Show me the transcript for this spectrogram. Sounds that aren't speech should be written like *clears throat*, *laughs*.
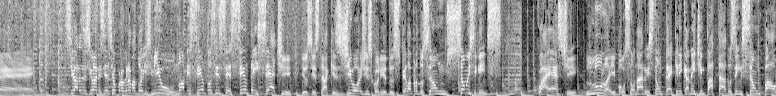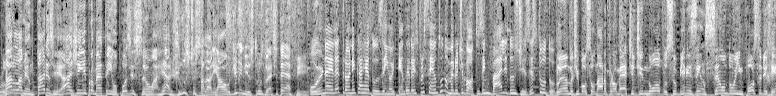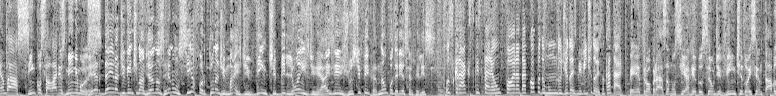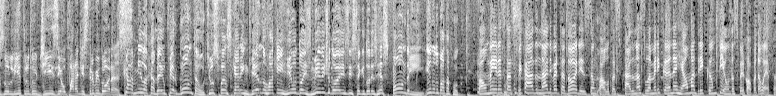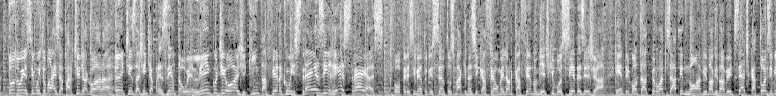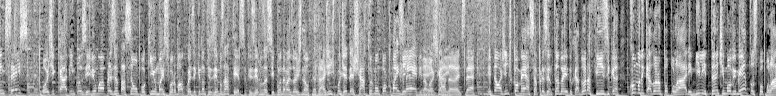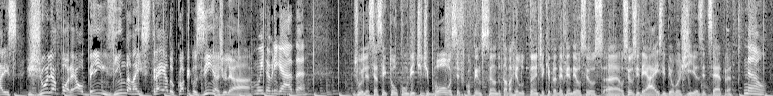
Senhoras e senhores, esse é o programa 2967 e os destaques de hoje escolhidos pela produção são os seguintes. Quaeste, Lula e Bolsonaro estão tecnicamente empatados em São Paulo. Parlamentares reagem e prometem oposição a reajuste salarial de ministros do STF. Urna eletrônica reduz em 82% o número de votos inválidos, diz estudo. Plano de Bolsonaro promete de novo subir isenção do imposto de renda a cinco salários mínimos. Herdeira de 29 anos renuncia a fortuna de mais de 20 bilhões de reais e justifica, não poderia ser feliz. Os craques que estarão fora da Copa do Mundo de 2022 no Catar. Petrobras anuncia a redução de 22 centavos no litro do diesel para distribuidoras. Camila Cabello pergunta o que os fãs querem ver no Rock in Rio 2022 e seguidores respondem. Hino do Botafogo. Palmeiras classificado na Libertadores, São Paulo classificado na Sul-Americana e Real Madrid campeão da Supercopa da UEFA. Tudo isso e muito mais a partir de agora. Antes a gente apresenta o elenco de hoje, quinta-feira com estreias e reestreias. Oferecimento de Santos Máquinas de Café, o melhor café no ambiente que você desejar. Entre em contato pelo WhatsApp 99987 1426. Hoje cabe inclusive uma apresentação um pouquinho mais formal, coisa que não fizemos na terça. Fizemos na segunda, mas hoje não. Verdade. A gente podia deixar a turma um pouco mais leve na é bancada antes, né? Então a gente começa apresentando a educadora física, comunicadora popular e militante em movimentos populares, Júlia Forel. Bem-vinda na estreia do Copa e Cozinha, Júlia. Muito obrigada. Júlia, você aceitou o convite de boa ou você ficou pensando, estava relutante aqui para defender os seus, uh, os seus ideais, ideologias, etc? Não.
